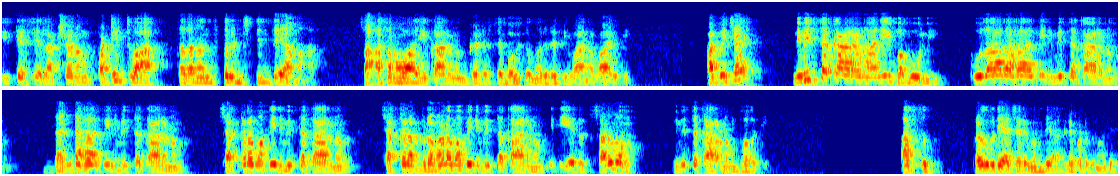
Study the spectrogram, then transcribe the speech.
इत्यस्य लक्षणं पठित्वा तदनन्तरं चिन्तयामः। स असमवायिकारणं घटस्य भवितुमर्हति वा न वा इति। अपि च निमित्तकारणानि बहूनि। कुलालः अपि निमित्तकारणं, दण्डः अपि निमित्तकारणं, चक्रमपि निमित्तकारणं चक्रभ्रमणमपि निमित्तकारणम् इति एतत् सर्वं निमित्तकारणं भवति। अस्तु रघुपति आचार्यमहोदय अग्रे पठतु महोदय।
